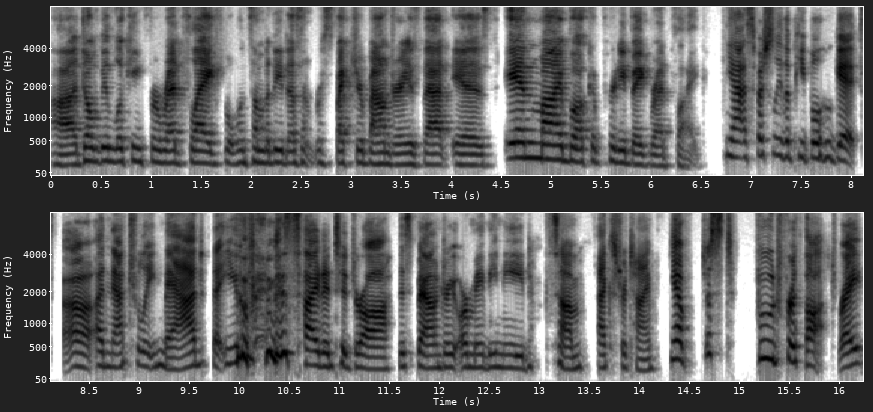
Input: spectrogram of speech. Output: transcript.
Uh, don't be looking for red flags, but when somebody doesn't respect your boundaries, that is, in my book, a pretty big red flag. Yeah, especially the people who get uh, unnaturally mad that you've decided to draw this boundary or maybe need some extra time. Yep, just food for thought, right?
